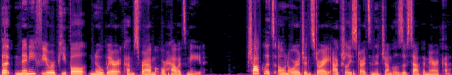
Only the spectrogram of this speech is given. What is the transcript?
But many fewer people know where it comes from or how it's made. Chocolate's own origin story actually starts in the jungles of South America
